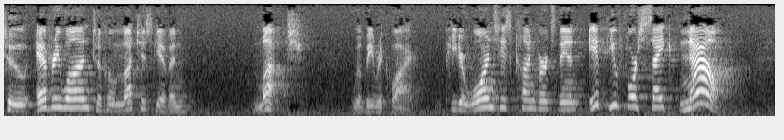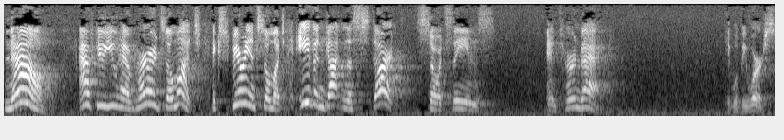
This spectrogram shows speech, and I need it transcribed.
to everyone to whom much is given, much will be required. Peter warns his converts then, if you forsake now, now, after you have heard so much, experienced so much, even gotten a start, so it seems, and turn back, it will be worse.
